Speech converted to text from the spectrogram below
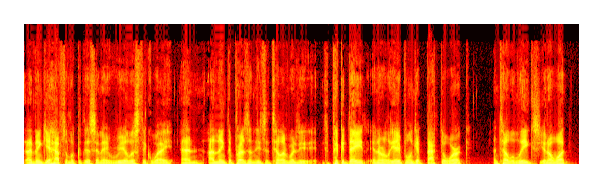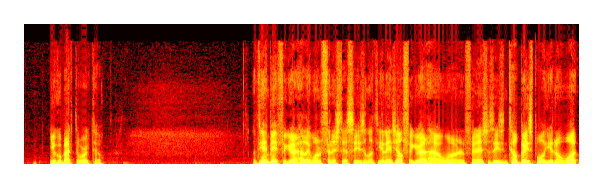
I think you have to look at this in a realistic way, and I think the president needs to tell everybody to pick a date in early April and get back to work, and tell the leagues, you know what, you go back to work too. Let the NBA figure out how they want to finish their season. Let the NHL figure out how they want to finish the season. Tell baseball, you know what?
